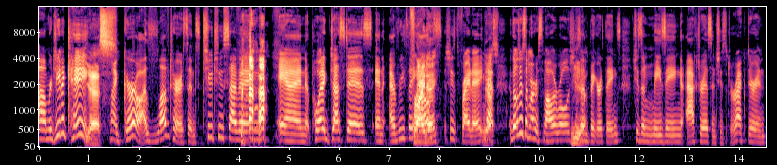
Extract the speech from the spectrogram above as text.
Um, Regina King. Yes. My girl. I loved her since 227 and Poetic Justice and everything Friday. else. She's Friday. Yes. Yes. Those are some of her smaller roles. She's Yeah. done bigger things. She's an amazing actress and she's a director. And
